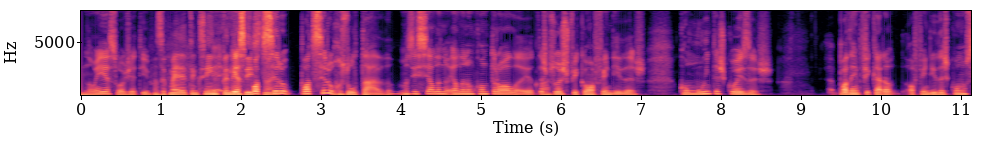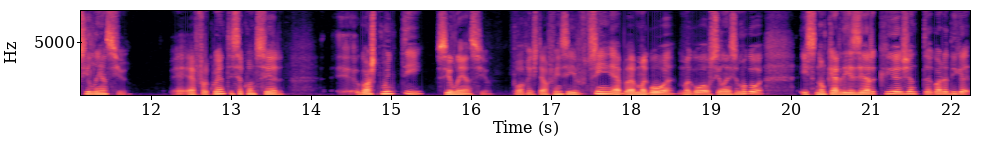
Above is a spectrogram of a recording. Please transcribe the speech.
Hum. Não é esse o objetivo. Mas a comédia tem que ser independente esse disso, pode é? ser, o, pode ser o resultado, mas isso ela, ela não controla. Claro. As pessoas ficam ofendidas com muitas coisas. Podem ficar ofendidas com um silêncio. É, é frequente isso acontecer. Eu gosto muito de ti. Silêncio porra, isto é ofensivo. Sim, é, é magoa, magoa, o silêncio magoa. Isso não quer dizer que a gente agora diga,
